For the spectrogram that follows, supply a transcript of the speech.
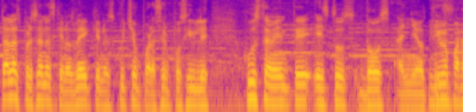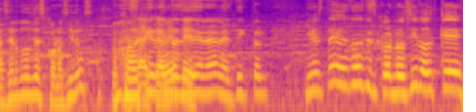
todas las personas que nos ven, que nos escuchen por hacer posible justamente estos dos añotes. Digo, para ser dos desconocidos. Exactamente. en el TikTok. ¿Y ustedes dos desconocidos qué?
